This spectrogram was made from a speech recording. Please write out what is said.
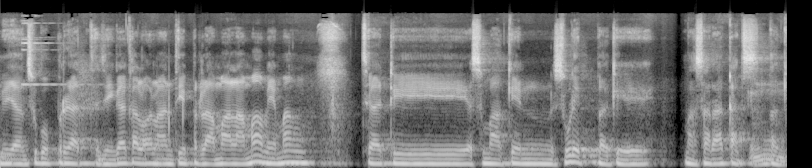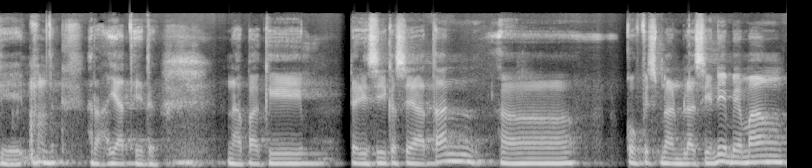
yang cukup berat. Sehingga kalau nanti berlama-lama memang jadi semakin sulit bagi masyarakat bagi rakyat itu nah bagi dari sisi kesehatan eh, COVID-19 ini memang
